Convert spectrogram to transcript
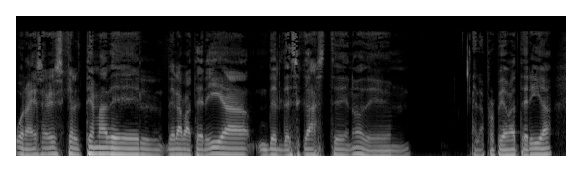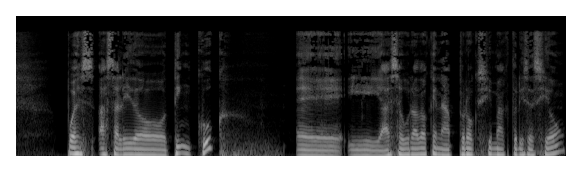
Bueno, ya sabéis que el tema del, de la batería, del desgaste, ¿no? De, la propia batería, pues ha salido Tim Cook eh, y ha asegurado que en la próxima actualización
